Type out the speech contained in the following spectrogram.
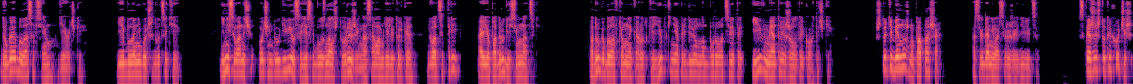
другая была совсем девочкой. Ей было не больше двадцати. Денис Иванович очень бы удивился, если бы узнал, что рыжий на самом деле только двадцать три, а ее подруге 17. Подруга была в темной короткой юбке неопределенно бурого цвета и в мятой желтой кофточке. «Что тебе нужно, папаша?» – осведомилась рыжая девица. «Скажи, что ты хочешь,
